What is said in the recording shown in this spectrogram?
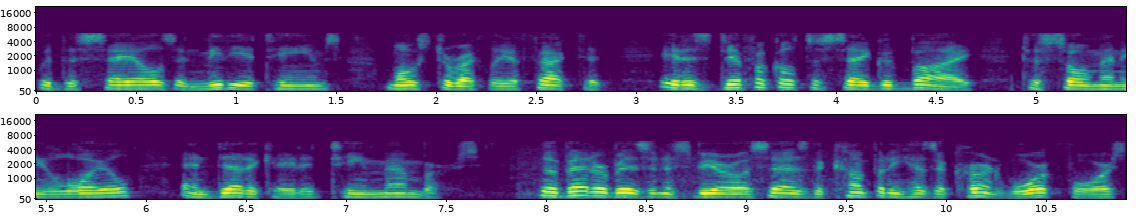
With the sales and media teams most directly affected, it is difficult to say goodbye to so many loyal and dedicated team members. The Better Business Bureau says the company has a current workforce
